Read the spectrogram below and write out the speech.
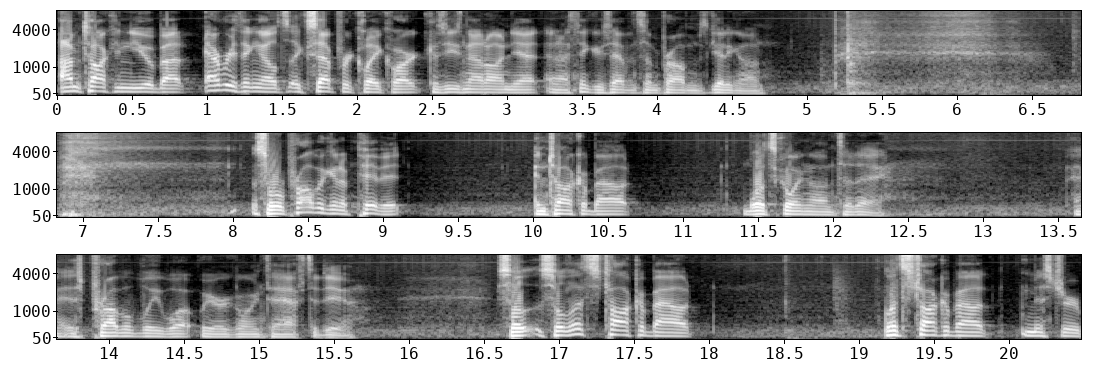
I'm talking to you about everything else except for Clay Clark because he's not on yet, and I think he's having some problems getting on. So we're probably going to pivot and talk about what's going on today. Is probably what we are going to have to do. So so let's talk about let's talk about Mr.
